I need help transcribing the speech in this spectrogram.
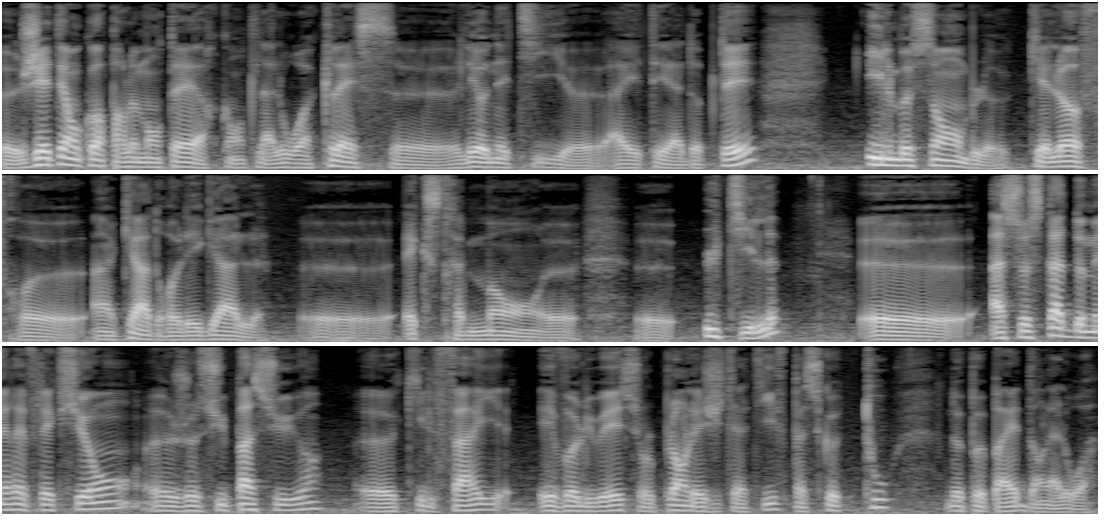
Été encore parlementaire quand la loi Claes-Leonetti a été adoptée. Il me semble qu'elle offre euh, un cadre légal euh, extrêmement euh, utile. à ce stade de mes réflexions, je ne suis pas sûr qu'il faille évoluer sur le plan législatif parce que tout ne peut pas être dans la loi.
